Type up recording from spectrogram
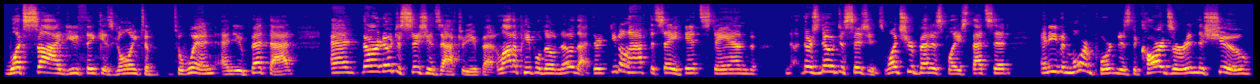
what side you think is going to to win, and you bet that and there are no decisions after you bet. A lot of people don't know that. There, you don't have to say hit, stand. There's no decisions. Once your bet is placed, that's it. And even more important is the cards are in the shoe.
